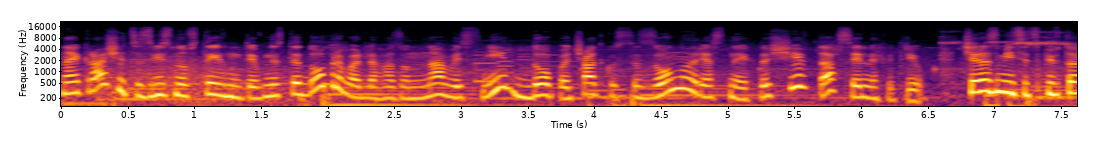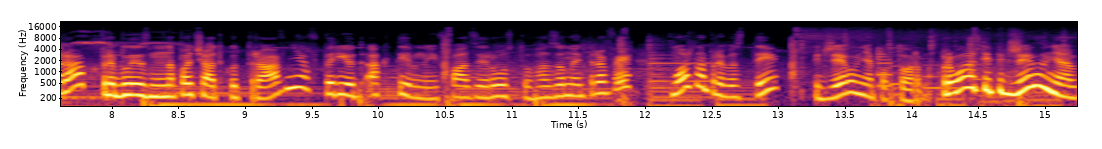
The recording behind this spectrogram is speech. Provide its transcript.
Найкраще це, звісно, встигнути внести добрива для газону навесні до початку сезону рясних дощів та сильних вітрів. Через місяць-півтора, приблизно на початку травня, в період активної фази росту газонної трави, можна привести підживлення повторно. Проводити підживлення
